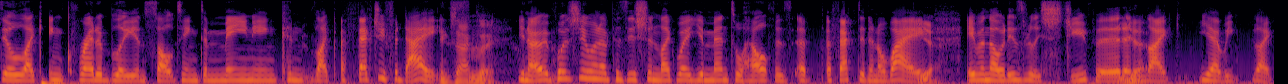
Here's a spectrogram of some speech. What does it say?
still like incredibly insulting, demeaning, can like affect you for days. exactly You know, it puts you in a position like where your mental health is uh, affected in a way, Yeah. even though it is really stupid and Yeah. like yeah, we like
